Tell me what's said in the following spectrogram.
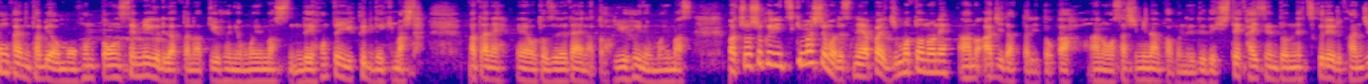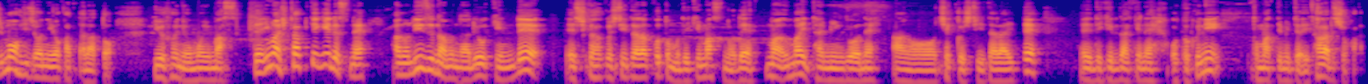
今回の旅はもう本当温泉巡りだったなっていうふうに思いますんで、本当にゆっくりできました。またね、えー訪れたいなというふうに思います。まあ、朝食につきましてもですね、やっぱり地元のね、あの、アジだったりとか、あの、お刺身なんかもね、出てきて、海鮮丼ね、作れる感じも非常に良かったなというふうに思います。で、今比較的ですね、あの、リーズナブルな料金で、え宿泊していただくこともできますので、まあ、うまいタイミングをね、あの、チェックしていただいて、えできるだけね、お得に泊まってみてはいかがでしょうか。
